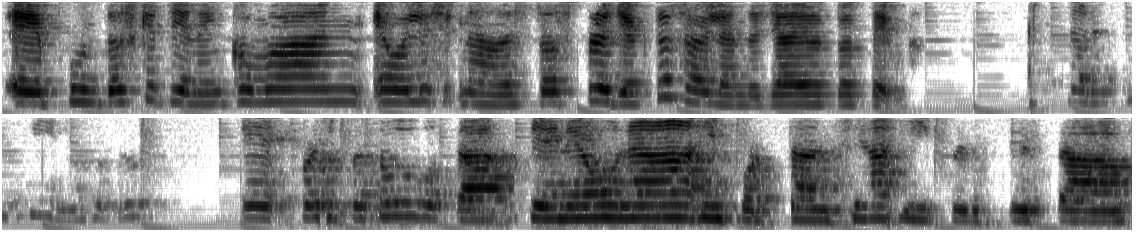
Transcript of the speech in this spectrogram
eh, puntos que tienen, cómo han evolucionado estos proyectos, hablando ya de otro tema. Claro que sí, nosotros, eh, por supuesto, Bogotá tiene una importancia y pues está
